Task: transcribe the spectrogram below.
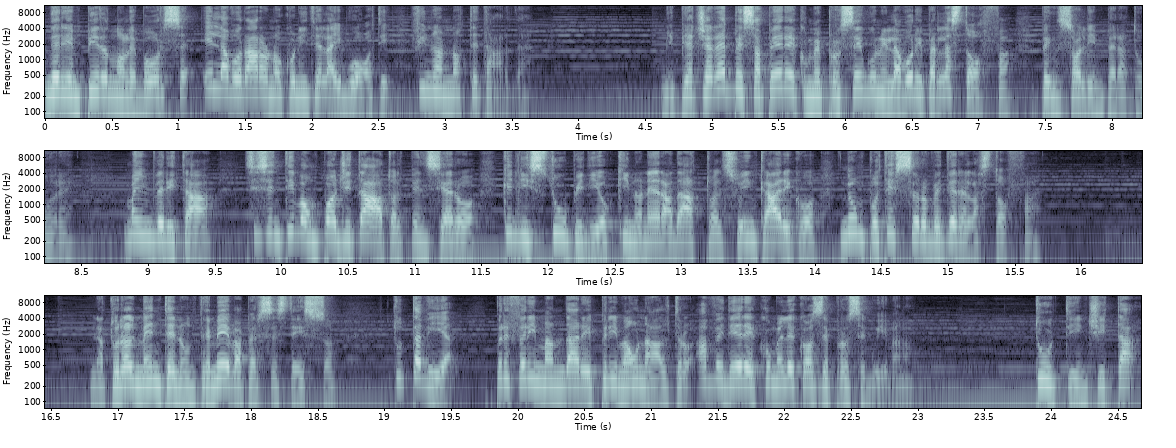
ne riempirono le borse e lavorarono con i telai vuoti fino a notte tarda. Mi piacerebbe sapere come proseguono i lavori per la stoffa, pensò l'imperatore, ma in verità si sentiva un po' agitato al pensiero che gli stupidi o chi non era adatto al suo incarico non potessero vedere la stoffa. Naturalmente non temeva per se stesso, tuttavia preferì mandare prima un altro a vedere come le cose proseguivano. Tutti in città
